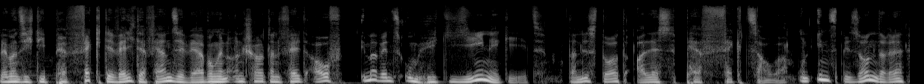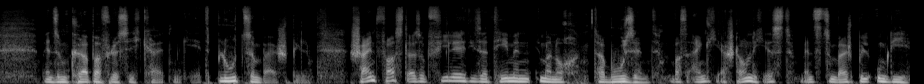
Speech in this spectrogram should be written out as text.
Wenn man sich die perfekte Welt der Fernsehwerbungen anschaut, dann fällt auf, immer wenn es um Hygiene geht, dann ist dort alles perfekt sauber. Und insbesondere, wenn es um Körperflüssigkeiten geht, Blut zum Beispiel, scheint fast, als ob viele dieser Themen immer noch tabu sind. Was eigentlich erstaunlich ist, wenn es zum Beispiel um die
